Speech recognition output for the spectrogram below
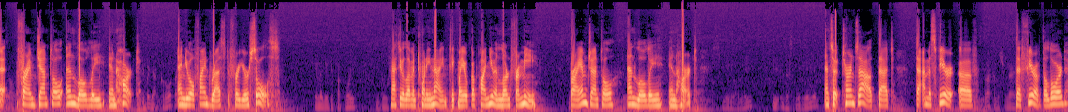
eh, for I am gentle and lowly in heart, and you will find rest for your souls. Matthew 11:29 Take my yoke upon you and learn from me, for I am gentle and lowly in heart. And so it turns out that the atmosphere of the fear of the Lord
